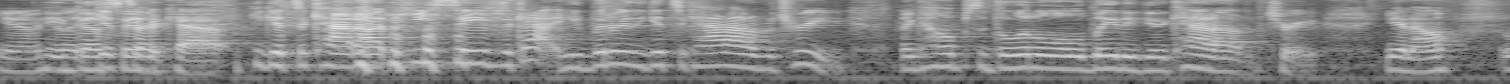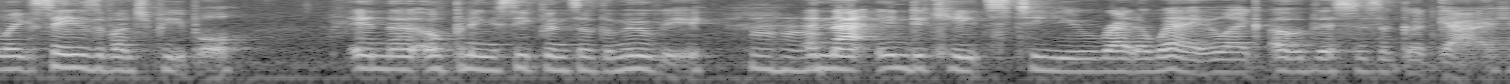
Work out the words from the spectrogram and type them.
You know He does save a cat. he gets a cat out he saves a cat. He literally gets a cat out of a tree. Like helps the little old lady get a cat out of the tree you know? Like saves a bunch of people in the opening sequence of the movie. Mm-hmm. and that indicates to you right away like oh this is a good guy.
